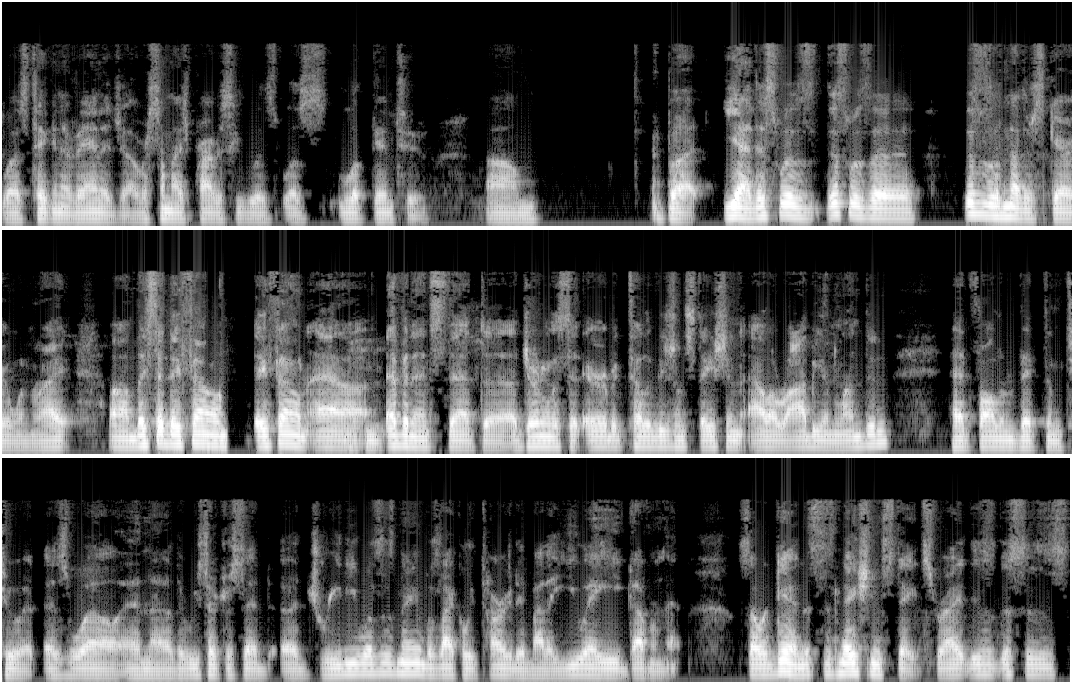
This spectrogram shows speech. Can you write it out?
was taken advantage of, or somebody's privacy was was looked into. Um, but yeah, this was this was a this was another scary one, right? Um, they said they found they found uh, Mhm. evidence that uh, a journalist at Arabic television station Al Arabi in London had fallen victim to it as well, and uh, the researcher said uh, Dridi was his name was likely targeted by the UAE government. So again, this is nation states, right? This this is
